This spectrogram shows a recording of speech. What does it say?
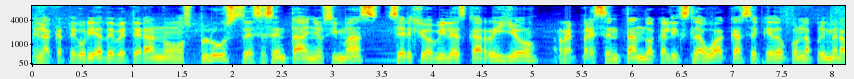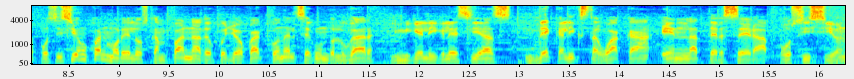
en la categoría de veteranos plus de 60 años y más, Sergio Avilés Carrillo, representando a Calixtlahuaca, se quedó con la primera posición, Juan Morelos Campana de Ocoyoacac con el segundo lugar y Miguel Iglesias de Calixtlahuaca en la tercera posición.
